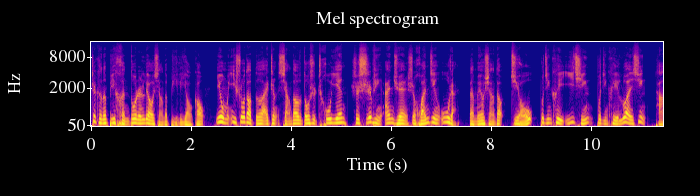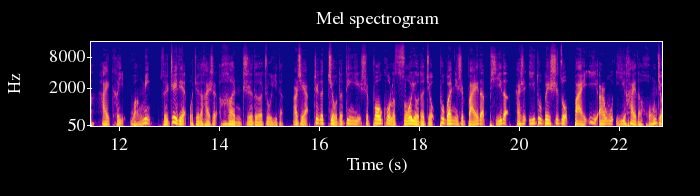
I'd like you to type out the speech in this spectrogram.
这可能比很多人料想的比例要高。因为我们一说到得癌症，想到的都是抽烟、是食品安全、是环境污染，但没有想到酒不仅可以移情，不仅可以乱性。它还可以亡命，所以这一点我觉得还是很值得注意的。而且啊，这个酒的定义是包括了所有的酒，不管你是白的、啤的，还是一度被视作百益而无一害的红酒。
